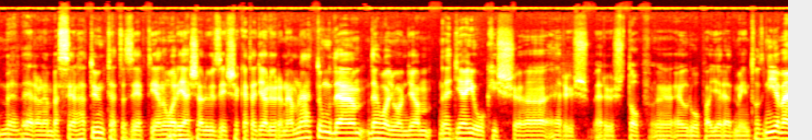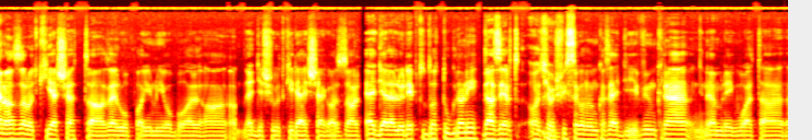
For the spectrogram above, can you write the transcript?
mert erről nem beszélhetünk, tehát azért ilyen óriás előzéseket egyelőre nem láttunk, de, de hogy mondjam, egy ilyen jó kis erős, erős top európai eredményt hoz. Nyilván azzal, hogy kiesett az Európai Unióból az Egyesült Királyság, azzal egyel előrébb tudott ugrani, de azért, hogyha most visszagondolunk az egy évünkre, nemrég volt a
